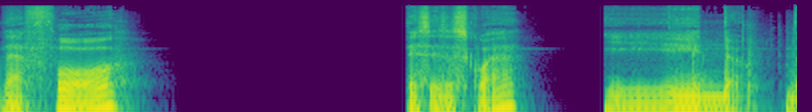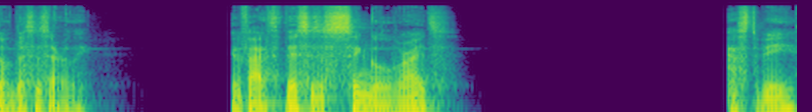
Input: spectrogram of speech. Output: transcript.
Therefore, this is a square? E no, not necessarily. In fact, this is a single, right? Has to be.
